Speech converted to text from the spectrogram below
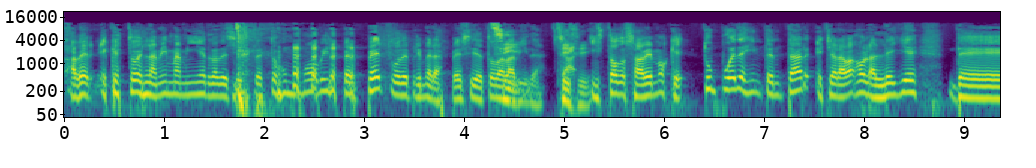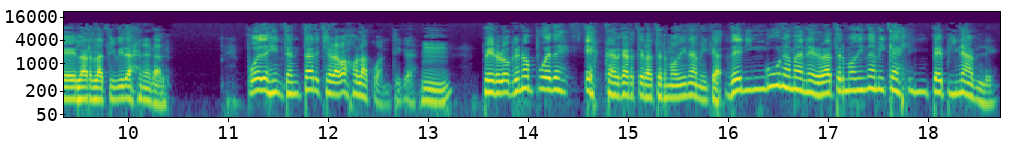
A ver, es que esto es la misma mierda de siempre. Esto es un móvil perpetuo de primera especie de toda Sí, la vida. sí, sí. Y todos sabemos que tú puedes intentar echar abajo las leyes de la relatividad general. Puedes intentar echar abajo la cuántica. Mm. Pero lo que no puedes es cargarte la termodinámica. De ninguna manera. La termodinámica es impepinable.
